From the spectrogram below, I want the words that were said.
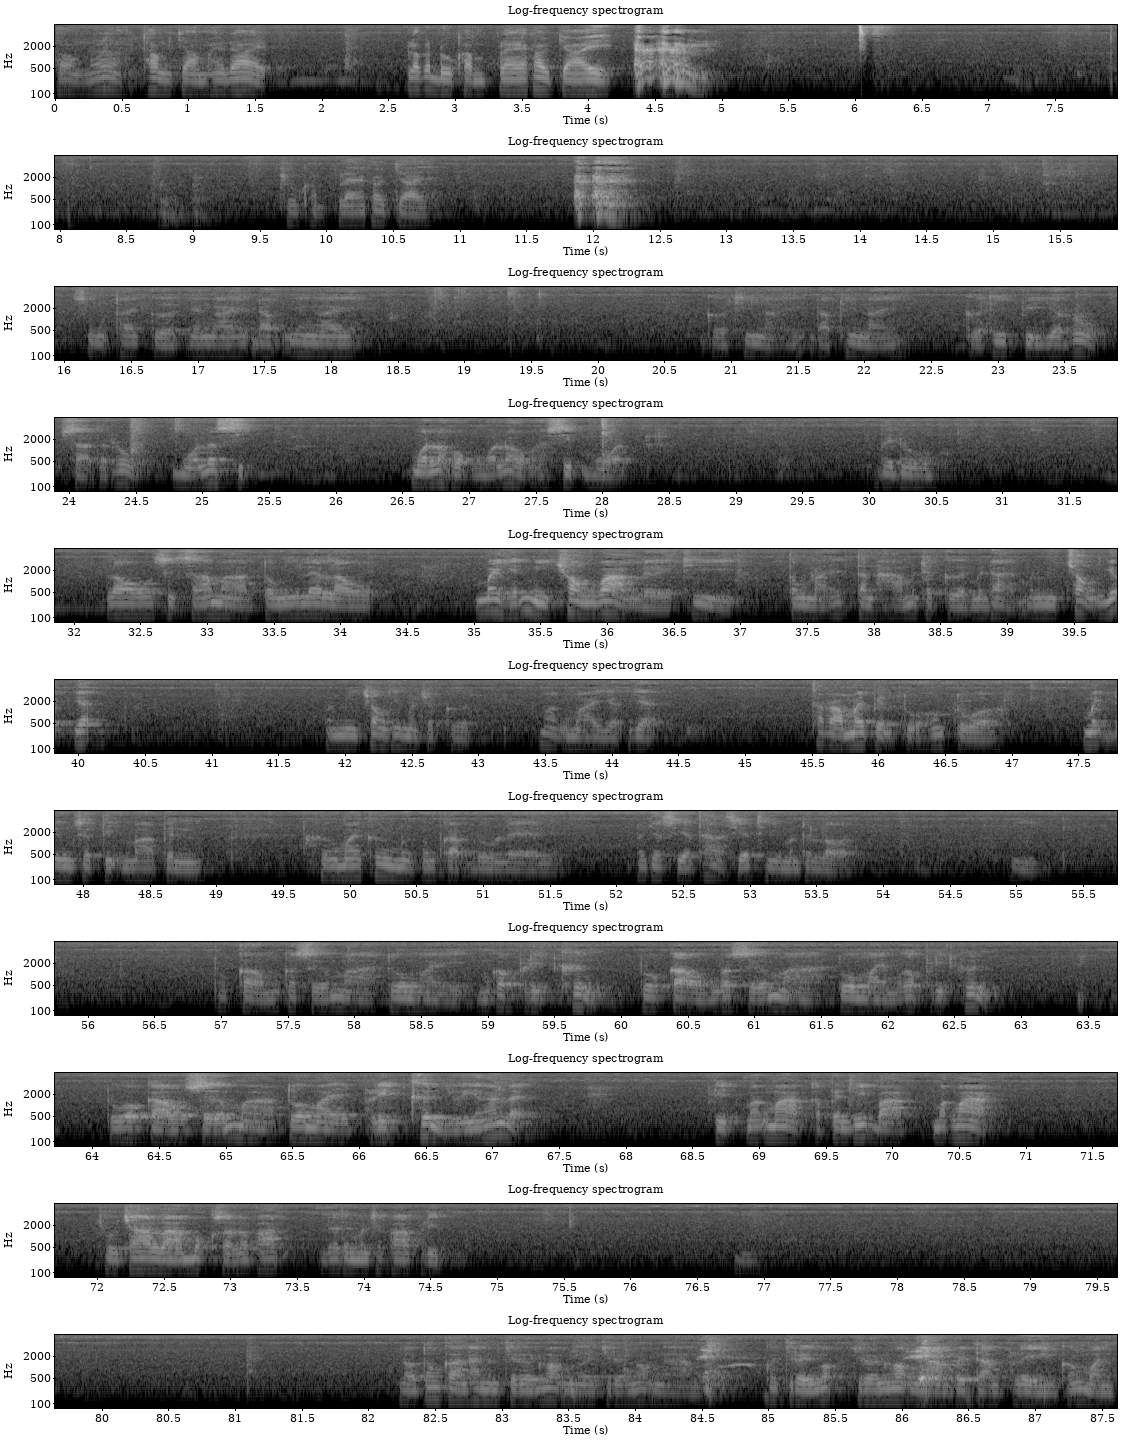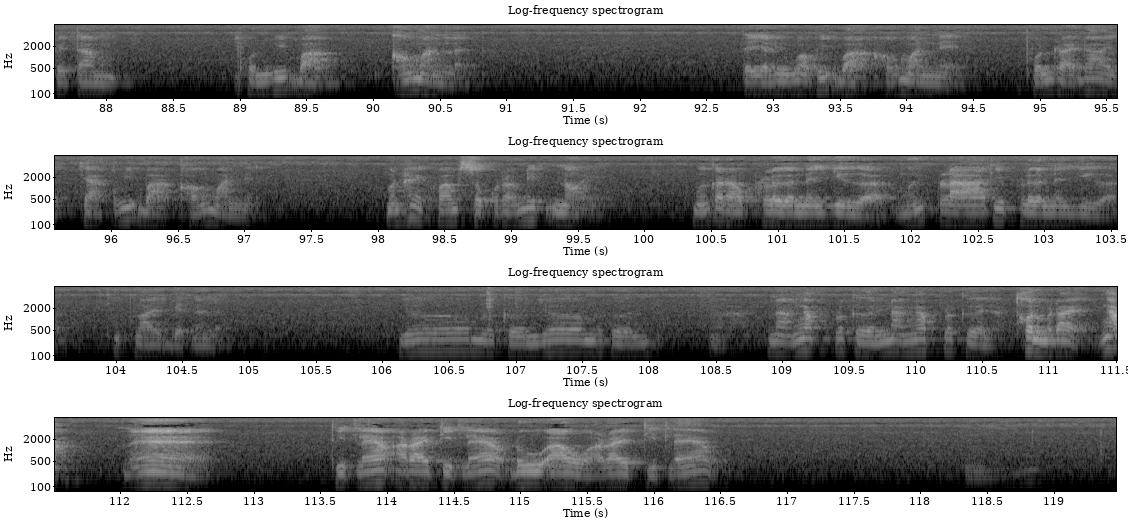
ท่องนะท่องจำให้ได้ แล้วก็ดูคำแปลเข้าใจดูคำแปลเข้าใจสมุทัยเกิดยังไง ดับยังไง เกิดที่ไหน ดับที่ไหน เกิดที่ปียรูป สาตรูป หมวดละสิบ หมวดละหกหมวดละหกสิบหมวด ไปดู เราศึกษามาตรงนี้แล้วเราไม่เห็นมีช่องว่างเลยที่ตรงไหนตัณหามันจะเกิดไม่ได้ มันมีช่องเยอะแยะ มันมีช่องที่มันจะเกิดมากมายเยอะแยะ ถ้าเราไม่เป็นตัวของตัว ไม่ดึงสติมาเป็นเครื่องไม้เครื่องมือกำกับดูแลเนี่ย เราจะเสียท่าเสียทีมันตลอด ตัวเก่ามันก็เสริมมา ตัวใหม่มันก็ผลิตขึ้น ตัวเก่ามันก็เสริมมา ตัวใหม่มันก็ผลิตขึ้น ตัวเก่าเสริมมา ตัวใหม่ผลิตขึ้นอยู่อย่างนั้นแหละ ผลิตมาก ๆ ก็เป็นวิบากมาก ๆ ชูชาลามกสารพัดแล้วแต่มันจะพาผลิตเราต้องการให้มันเจริญงอกเงยเจริญงอกงาม ก็เจริญงอกเจริญงอกงามไปตามเพลงของมันไปตามผลวิบากของมันแหละ แต่อย่าลืมว่าวิบากของมันเนี่ย ผลรายได้จากวิบากของมันเนี่ย มันให้ความสุขเรานิดหน่อย เหมือนกับเราเพลินในเหยื่อ เหมือนปลาที่เพลินในเหยื่อ ที่ปลายเบ็ดนั่นแหละเยิ้มเหลือเกินเยิ้มเหลือเกินน่างับเหลือเกินน่างับเหลือเกิน ทนไม่ได้ งับแน่ ติดแล้วอะไรติดแล้ว ดูเอาอะไรติดแล้ว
